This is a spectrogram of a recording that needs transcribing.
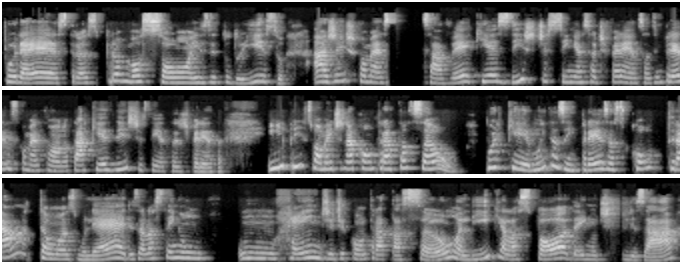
por extras, promoções e tudo isso, a gente começa a ver que existe sim essa diferença. As empresas começam a notar que existe sim essa diferença. E principalmente na contratação, porque muitas empresas contratam as mulheres, elas têm um, um range de contratação ali que elas podem utilizar,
